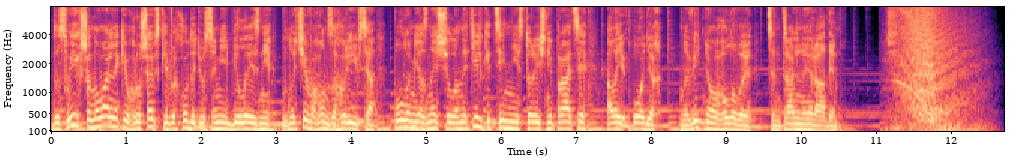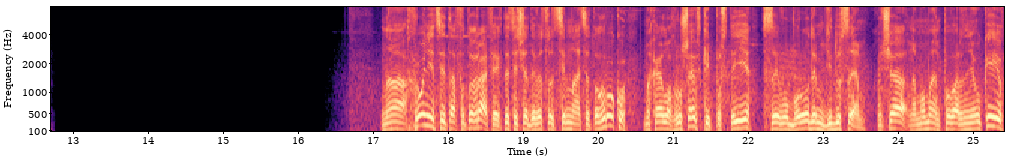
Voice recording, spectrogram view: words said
До своїх шанувальників Грушевський виходить у самій білизні. Вночі вагон загорівся. Полум'я знищило не тільки цінні історичні праці, але й одяг новітнього голови Центральної Ради. На хроніці та фотографіях 1917 року Михайло Грушевський постає сивобородим дідусем. Хоча на момент повернення у Київ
